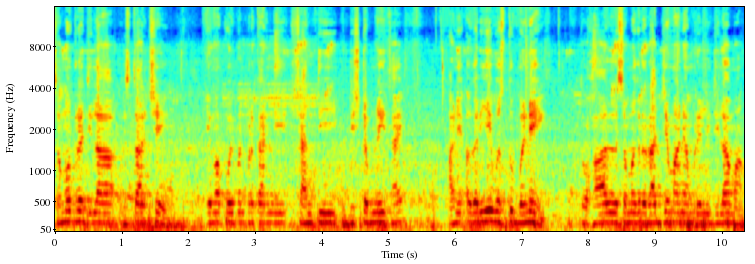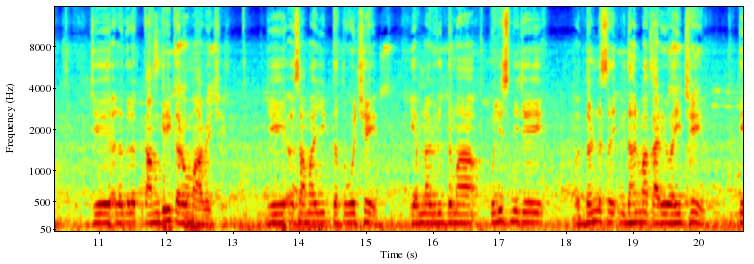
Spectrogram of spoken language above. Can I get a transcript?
સમગ્ર જિલ્લા વિસ્તાર છે, એમાં કોઈ પણ પ્રકારની શાંતિ ડિસ્ટર્બ નહીં થાય. અને અગર એ વસ્તુ બને, તો હાલ સમગ્ર રાજ્યમાં અને અમરેલી જિલ્લામાં જે અલગ અલગ કામગીરી કરવામાં આવે છે, જે અસામાજિક તત્વો છે એમના વિરુદ્ધમાં પોલીસની જે દંડ વિધાનમાં કાર્યવાહી છે, તે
